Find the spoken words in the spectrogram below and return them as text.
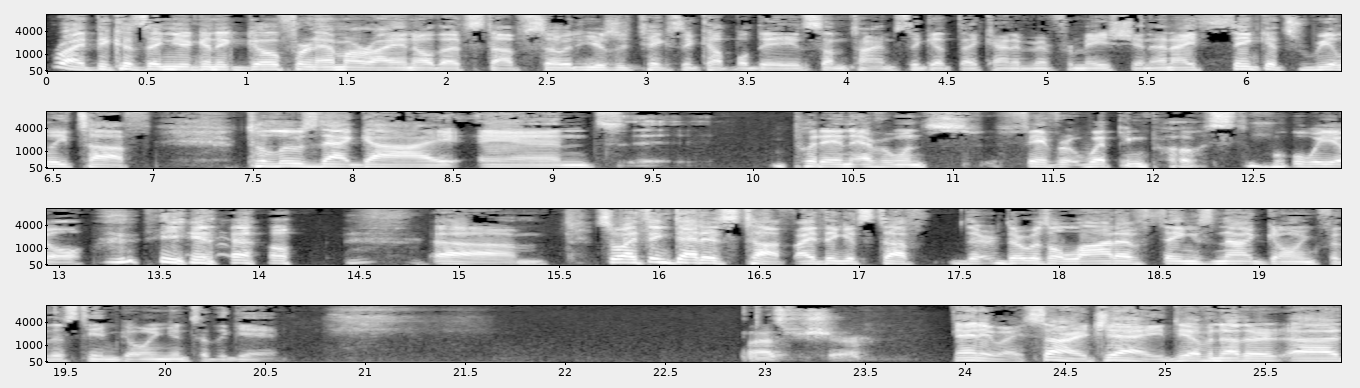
Right, because then you're going to go for an MRI and all that stuff. So it usually takes a couple days sometimes to get that kind of information. And I think it's really tough to lose that guy and uh, put in everyone's favorite whipping post wheel, you know? Um, so I think that is tough. I think it's tough. There, there was a lot of things not going for this team going into the game. That's for sure. Anyway, sorry, Jay, do you have another, uh,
